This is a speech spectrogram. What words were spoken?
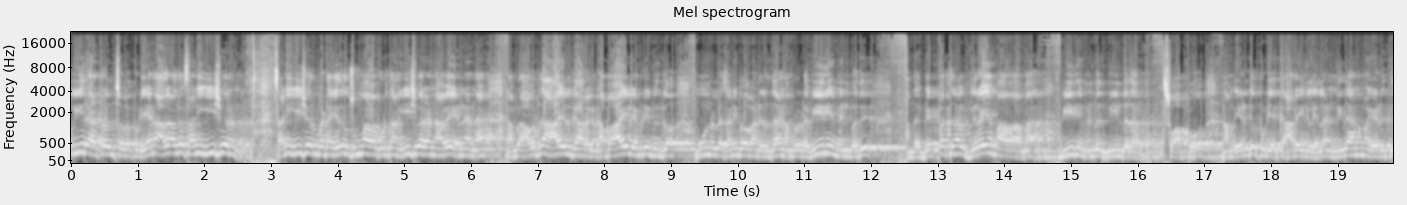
உயிர் ஆற்றல்னு சொல்லக்கூடிய ஏன்னா அதனால தான் சனி ஈஸ்வரன். சனி ஈஸ்வரன் பட்டம் எதுக்கு சும்மாவாக கொடுத்தாங்க? ஈஸ்வரன்னாவே என்னென்னா நம்ம அவர் தான் ஆயுள் காரகன் அப்போ ஆயுள் எப்படி இருக்கும் மூணுல சனி பகவான் இருந்தால் நம்மளோட வீரியம் என்பது அந்த வெப்பத்தினால் விரயம் ஆகாமல் வீரியம் என்பது நீண்டதாக இருக்கும். ஸோ அப்போது நம்ம எடுக்கக்கூடிய காரியங்கள் எல்லாம் நிதானமாக எடுத்து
